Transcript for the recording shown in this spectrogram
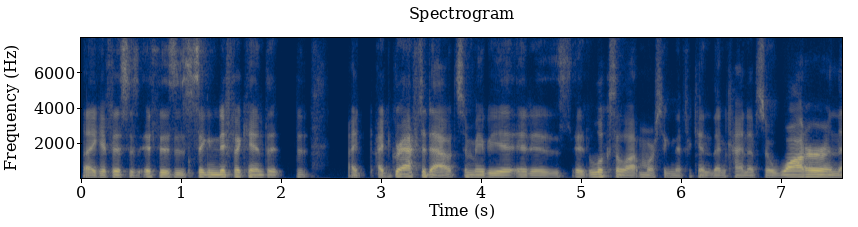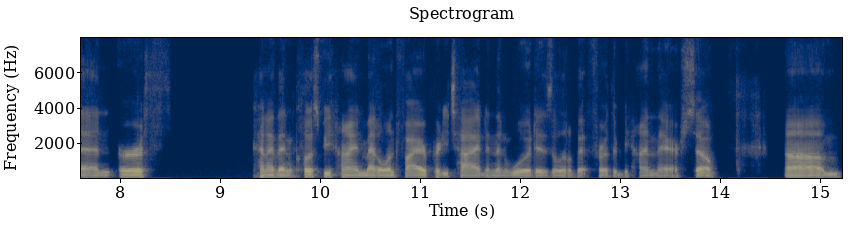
like if this is if this is significant that. I I'd graphed it out, so maybe it, it is. It looks a lot more significant than kind of so water and then earth, kind of then close behind metal and fire, pretty tied, and then wood is a little bit further behind there. So, um,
